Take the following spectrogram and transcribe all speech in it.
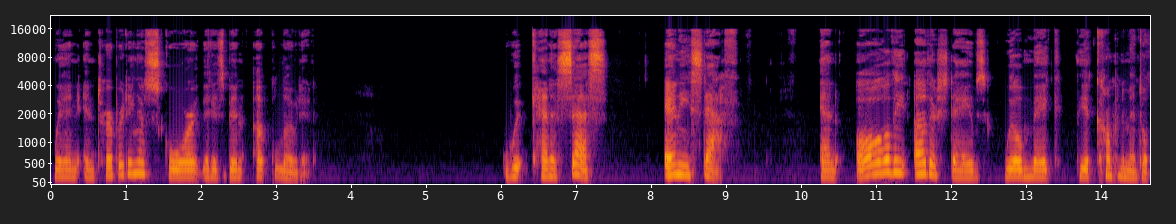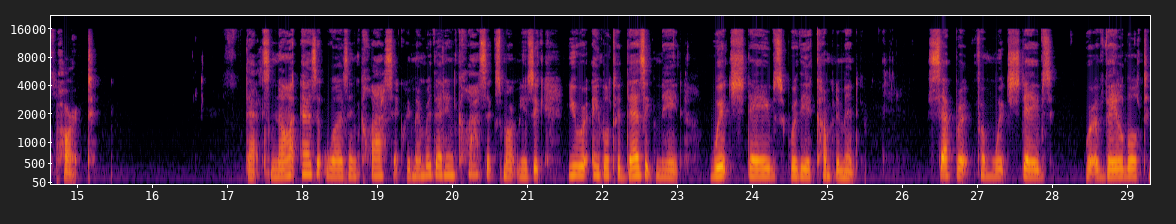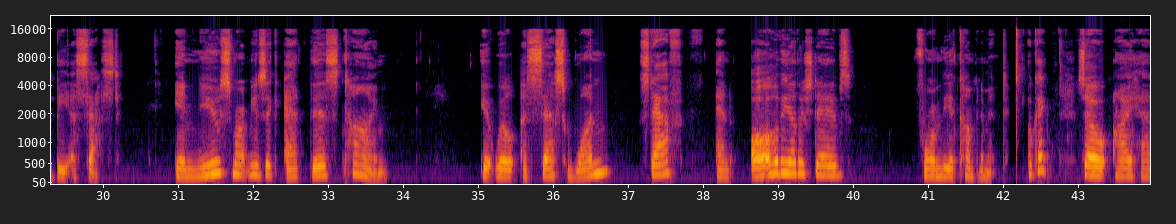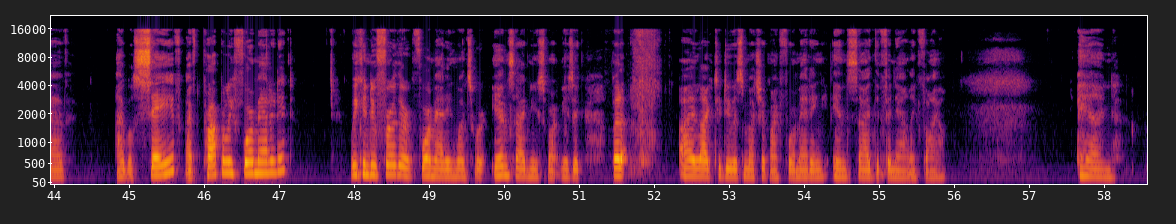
when interpreting a score that has been uploaded, can assess any staff, and all the other staves will make the accompanimental part. That's not as it was in classic. Remember that in classic SmartMusic, you were able to designate which staves were the accompaniment, separate from which staves were available to be assessed. In new SmartMusic at this time, it will assess one staff and all the other staves form the accompaniment. Okay, so I have, I will save, I've properly formatted it. We can do further formatting once we're inside New SmartMusic, but I like to do as much of my formatting inside the Finale file. And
